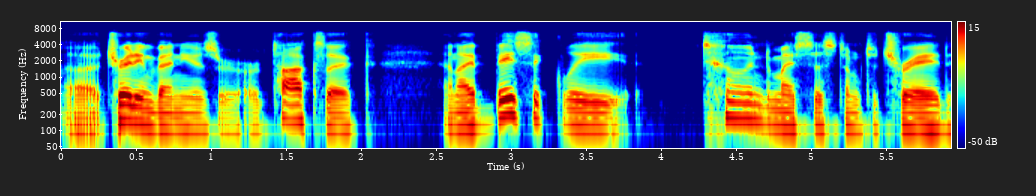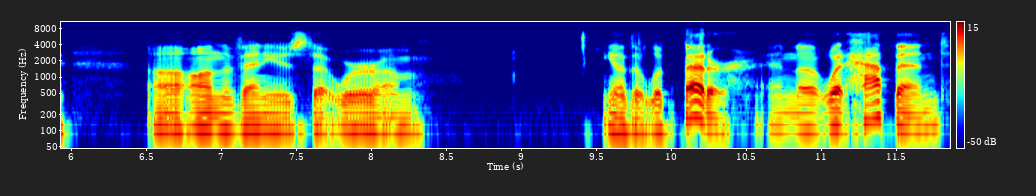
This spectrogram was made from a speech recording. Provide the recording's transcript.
uh, trading venues are, are, toxic, and I basically tuned my system to trade uh, on the venues that were, um, you know, that looked better. And uh, what happened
